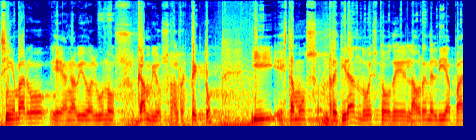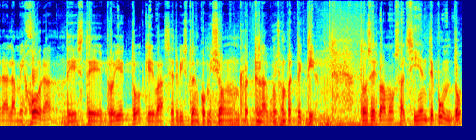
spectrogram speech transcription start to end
Sin embargo, eh, han habido algunos cambios al respecto y estamos retirando esto de la orden del día para la mejora de este proyecto que va a ser visto en, comisión, en la comisión respectiva. Entonces vamos al siguiente punto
